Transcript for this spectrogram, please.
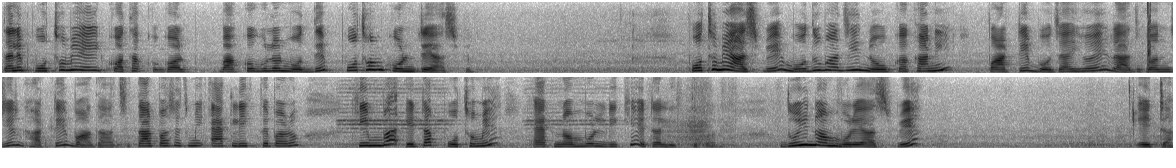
তাহলে প্রথমে এই কথা গল্প, বাক্যগুলোর মধ্যে প্রথম কোনটে আসবে? প্রথমে আসবে মধুমাঝির নৌকাখানি পাটে বোঝাই হয়ে রাজগঞ্জের ঘাটে বাঁধা আছে। তার পাশে তুমি এক লিখতে পারো, কিংবা এটা প্রথমে এক নম্বর লিখে এটা লিখতে পারো। দুই নম্বরে আসবে এটা।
